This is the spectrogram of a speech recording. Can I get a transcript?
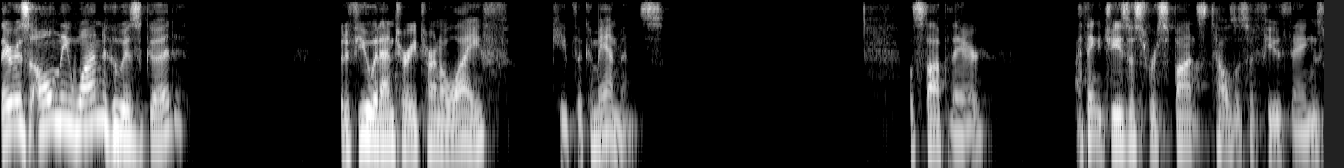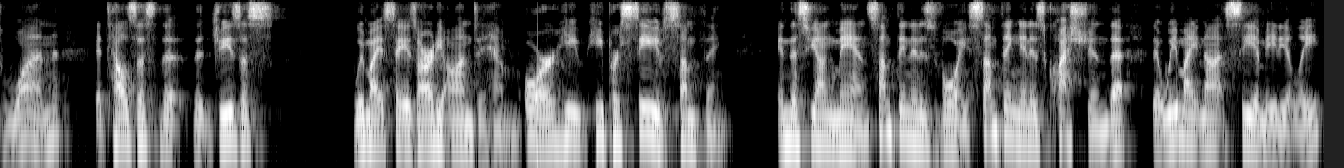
There is only one who is good. But if you would enter eternal life, keep the commandments. We'll stop there. I think Jesus' response tells us a few things. One, it tells us that, that Jesus, we might say, is already on to him, or he, he perceives something in this young man, something in his voice, something in his question that, that we might not see immediately.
